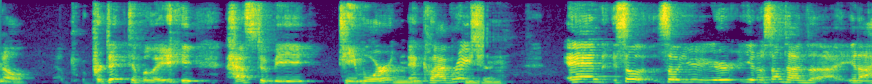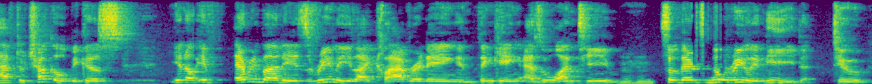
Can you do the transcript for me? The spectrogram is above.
know predictably has to be teamwork mm. and collaboration. And so, so you're, you're, know, sometimes, uh, you know, I have to chuckle because, you know, if everybody is really like collaborating and thinking as one team, mm-hmm. so there's no really need to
